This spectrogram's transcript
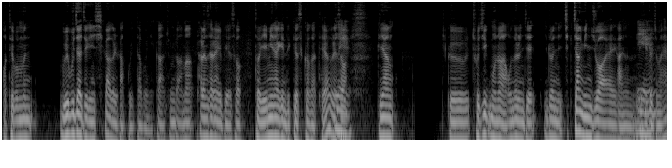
어떻게 보면 외부자적인 시각을 갖고 있다 보니까 좀 더 아마 다른 사람에 비해서 더 예민하게 느꼈을 것 같아요. 그래서 네. 그냥 그 조직 문화 오늘 이제 이런 직장 민주화에 관한 예. 얘기를 좀 해,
